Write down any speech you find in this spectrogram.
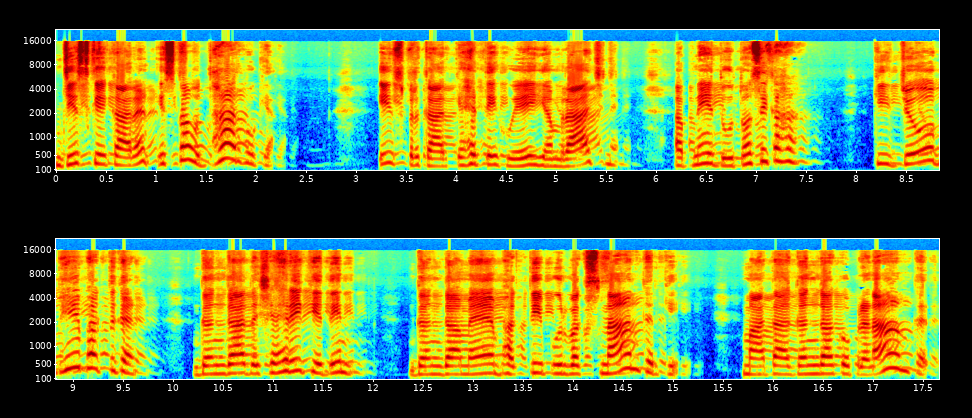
जिसके कारण इसका उद्धार हो गया। इस प्रकार कहते हुए यमराज ने अपने दूतों से कहा कि जो भी भक्तगण गंगा दशहरे के दिन गंगा में भक्ति पूर्वक स्नान करके माता गंगा को प्रणाम कर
